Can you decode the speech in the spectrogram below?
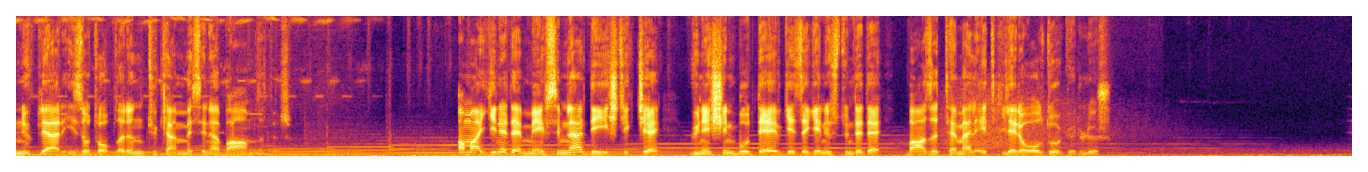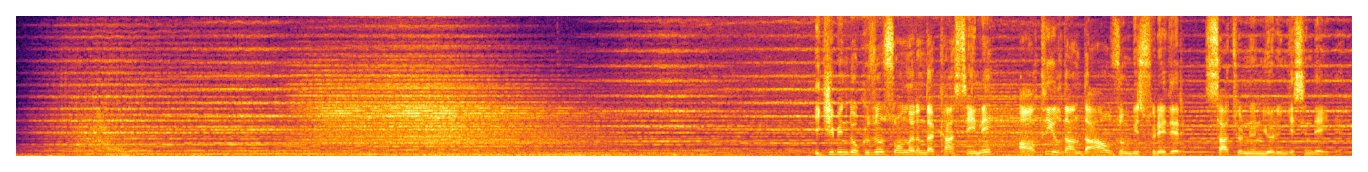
nükleer izotopların tükenmesine bağımlıdır. Ama yine de mevsimler değiştikçe Güneş'in bu dev gezegen üstünde de bazı temel etkileri olduğu görülür. ...2009'un sonlarında Cassini 6 yıldan daha uzun bir süredir Satürn'ün yörüngesindeydi.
